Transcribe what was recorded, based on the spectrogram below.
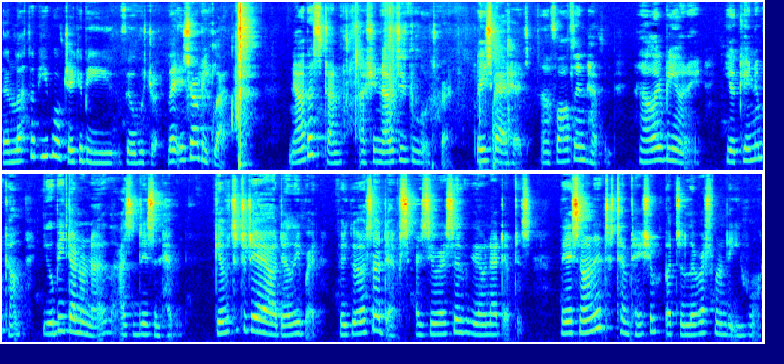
Then let the people of Jacob be filled with joy. Let Israel be glad. Now that's done, I shall now do the Lord's Prayer. Please bow your heads. Our Father in heaven, hallowed be your name. Your kingdom come, your will be done on earth as it is in heaven. Give us today our daily bread Forgive us our debts, as forgive our debtors. Lead us not into temptation, but deliver us from the evil one.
